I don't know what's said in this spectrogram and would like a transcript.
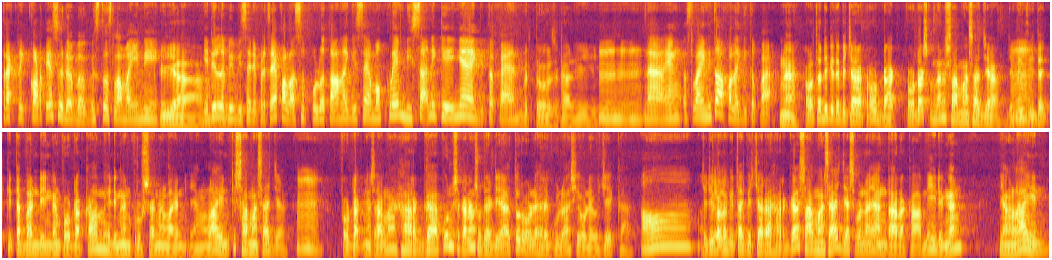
track recordnya sudah bagus tuh selama ini. Iya. Jadi lebih bisa dipercaya kalau 10 tahun lagi saya mau klaim bisa nih kayaknya gitu kan. Betul sekali. Hmm, hmm, hmm. Nah, yang selain itu apa lagi tuh Pak? Nah, kalau tadi kita bicara produk, produk sebenarnya sama saja. Jadi Hmm. tidak kita bandingkan produk kami dengan perusahaan yang lain, yang lain itu sama saja. Hmm. Produknya sama, harga pun sekarang sudah diatur oleh regulasi oleh OJK. Oh, Jadi kalau kita bicara harga sama saja sebenarnya antara kami dengan yang lain.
